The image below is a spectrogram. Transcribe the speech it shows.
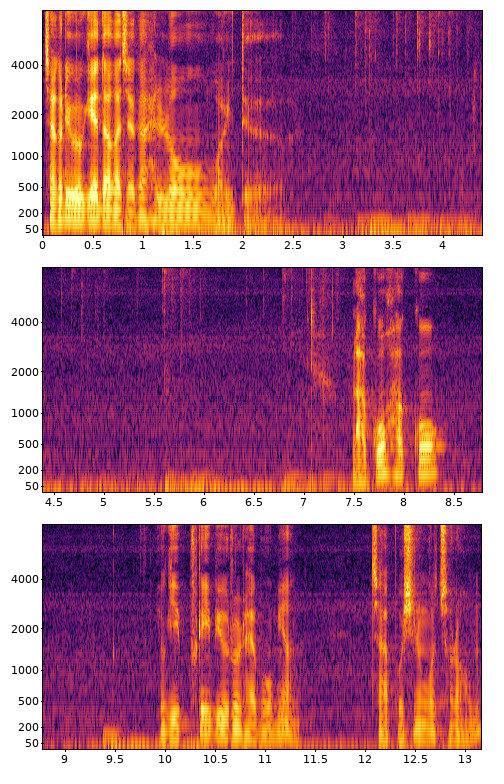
자 그리고 여기에다가 제가 hello world 라고 하고 여기 프리뷰를 해보면 자, 보시는 것처럼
